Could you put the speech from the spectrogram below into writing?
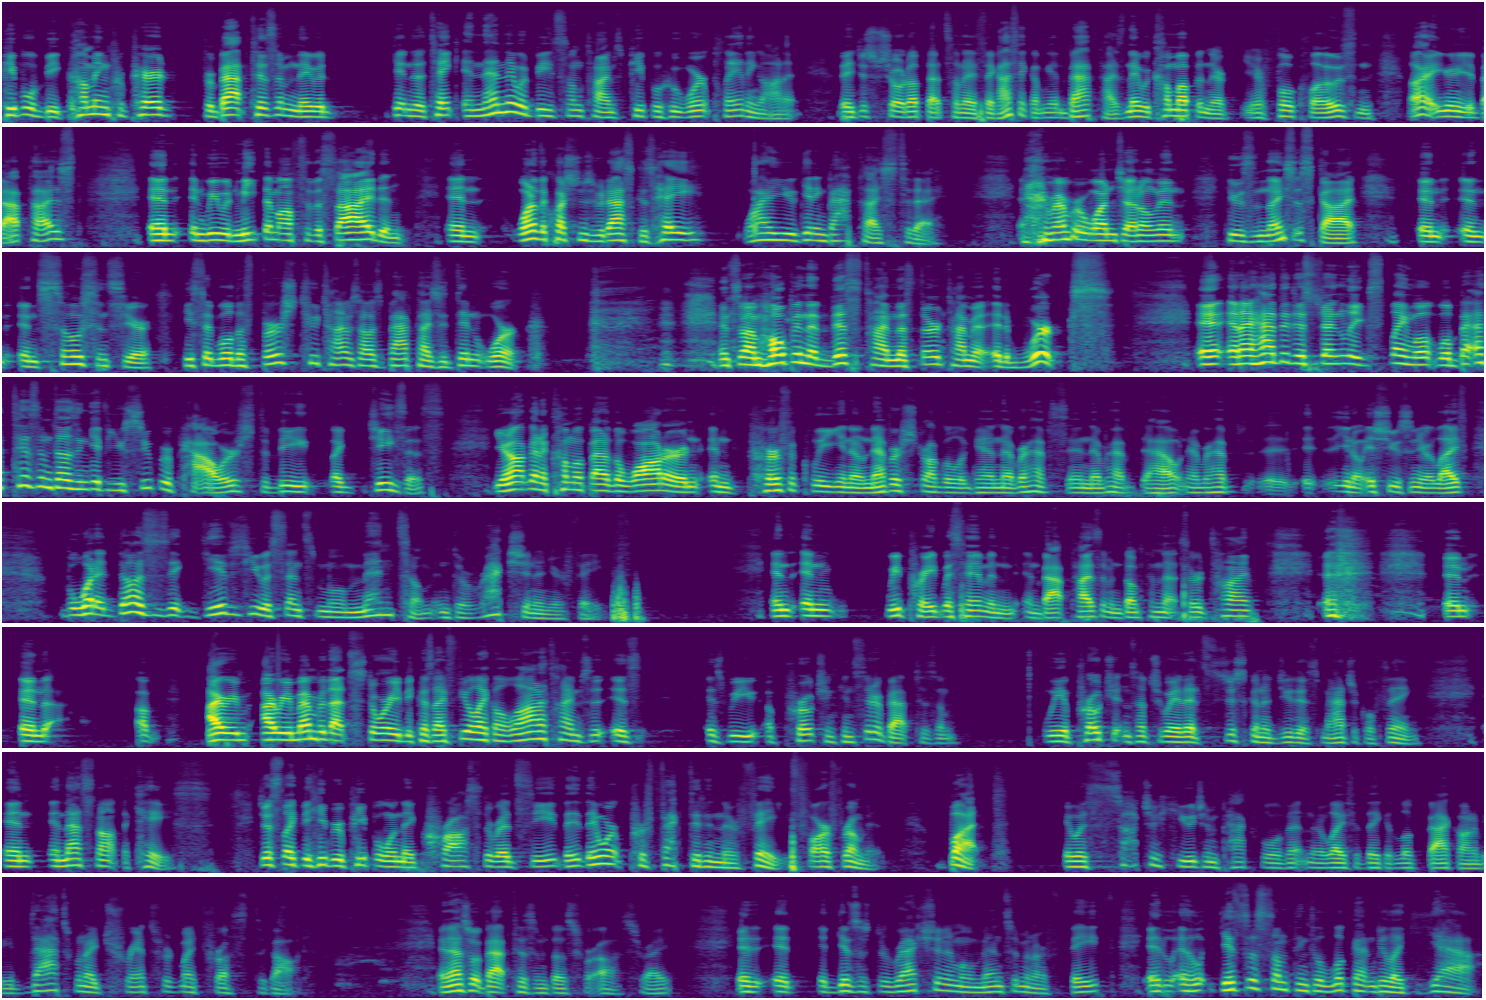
people would be coming prepared for baptism, and they would get into the tank, and then there would be sometimes people who weren't planning on it. They just showed up that Sunday and think, I think I'm getting baptized. And they would come up in their you know, full clothes and, all right, you're going to get baptized. And, and we would meet them off to the side. And, and one of the questions we would ask is, hey, why are you getting baptized today? And I remember one gentleman, he was the nicest guy and, and, and so sincere. He said, Well, the first two times I was baptized, it didn't work. and so I'm hoping that this time, the third time, it, it works. And, and I had to just gently explain well, well, baptism doesn't give you superpowers to be like Jesus. You're not going to come up out of the water and, and, perfectly, you know, never struggle again, never have sin, never have doubt, never have, uh, you know, issues in your life. But what it does is it gives you a sense of momentum and direction in your faith. And, and we prayed with him and, and baptized him and dumped him that third time. And, and, and uh, I, I remember that story because I feel like a lot of times is, as we approach and consider baptism, we approach it in such a way that it's just going to do this magical thing. And, and that's not the case. Just like the Hebrew people, when they crossed the Red Sea, they, they weren't perfected in their faith, far from it. But it was such a huge, impactful event in their life that they could look back on and be, that's when I transferred my trust to God. And that's what baptism does for us, right? It, it, it gives us direction and momentum in our faith. It, it gives us something to look at and be like, yeah,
